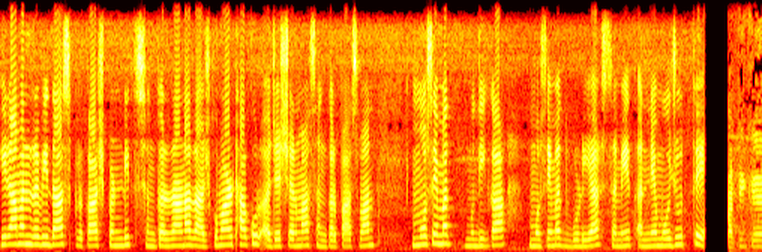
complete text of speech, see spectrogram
हीरामन रविदास, प्रकाश पंडित, शंकर राणा, राजकुमार ठाकुर, अजय शर्मा, शंकर पासवान, मोसेमत मुदिका, मोसेमत गुड़िया समेत अन्य मौजूद थे। पार्टी के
